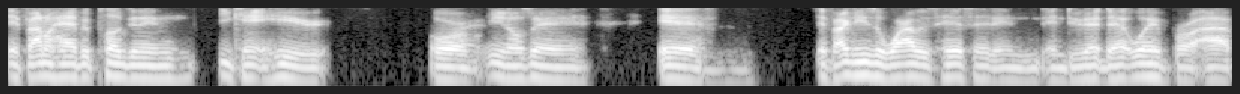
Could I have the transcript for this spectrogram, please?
If I don't have it plugged in, you can't hear it. Or Right. you know what I'm saying? If Mhm. if I can use a wireless headset and and do that that way, bro, I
